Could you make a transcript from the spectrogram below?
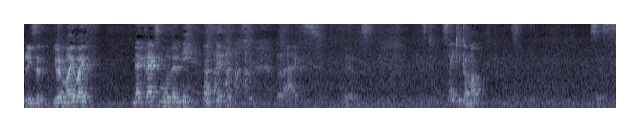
reason. Even my wife neck cracks more than me. Relax. Yes. Yes. Slightly come up. This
